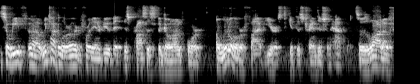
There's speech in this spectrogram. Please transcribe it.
so we've uh, we talked a little earlier before the interview that this process has been going on for a little over five years to get this transition happening. So there's a lot of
